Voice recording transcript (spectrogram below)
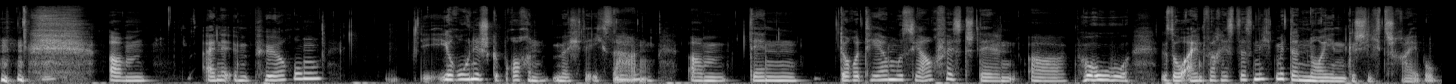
ähm, eine Empörung, ironisch gebrochen, möchte ich sagen. Mhm. Ähm, denn Dorothea muss ja auch feststellen, äh, oh, so einfach ist das nicht mit der neuen Geschichtsschreibung.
